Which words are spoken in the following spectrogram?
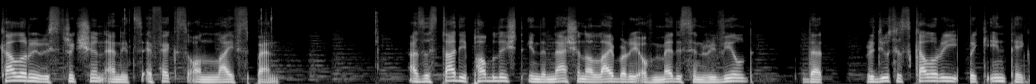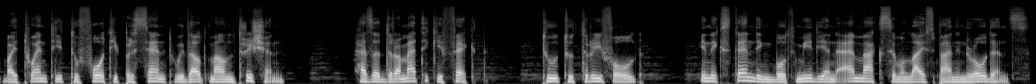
Calorie restriction and its effects on lifespan as a study published in the National Library of Medicine revealed that reduces caloric intake by 20 to 40% without malnutrition has a dramatic effect, two to threefold, in extending both median and maximum lifespan in rodents.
